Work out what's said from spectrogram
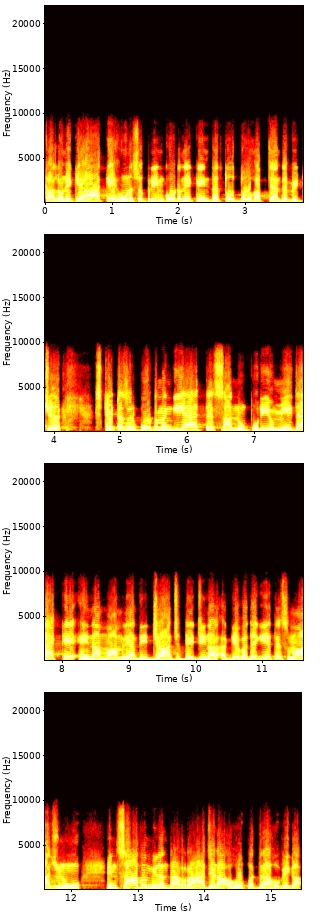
ਕਾਲੋ ਉਹਨੇ ਕਿਹਾ ਕਿ ਹੁਣ ਸੁਪਰੀਮ ਕੋਰਟ ਨੇ ਕੇਂਦਰ ਤੋਂ 2 ਹਫ਼ਤਿਆਂ ਦੇ ਵਿੱਚ ਸਟੇਟਸ ਰਿਪੋਰਟ ਮੰਗੀ ਹੈ ਤੇ ਸਾਨੂੰ ਪੂਰੀ ਉਮੀਦ ਹੈ ਕਿ ਇਹਨਾਂ ਮਾਮਲਿਆਂ ਦੀ ਜਾਂਚ ਤੇਜ਼ੀ ਨਾਲ ਅੱਗੇ ਵਧੇਗੀ ਅਤੇ ਸਮਾਜ ਨੂੰ ਇਨਸਾਫ ਮਿਲਣ ਦਾ ਰਾਹ ਜਿਹੜਾ ਉਹ ਪੱਧਰਾ ਹੋਵੇਗਾ।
